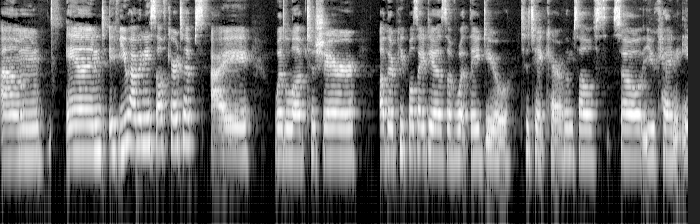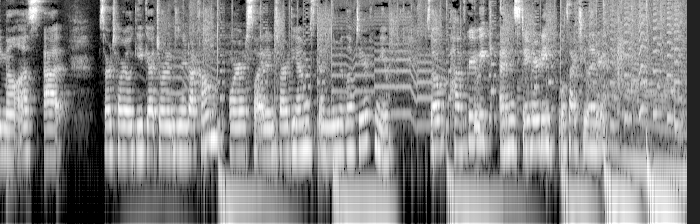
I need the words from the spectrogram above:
Um, and if you have any self care tips, I would love to share other people's ideas of what they do to take care of themselves. So you can email us at sartorialgeek at jordandene.com or slide into our DMs and we would love to hear from you. So have a great week and stay nerdy. We'll talk to you later.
